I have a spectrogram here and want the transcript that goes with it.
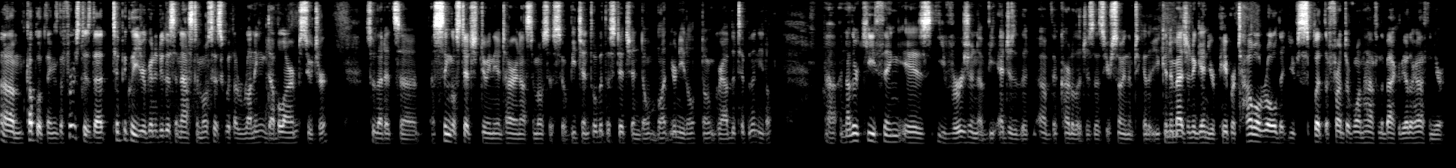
a um, couple of things. The first is that typically you're going to do this anastomosis with a running double armed suture so that it's a, a, single stitch doing the entire anastomosis. So be gentle with the stitch and don't blunt your needle. Don't grab the tip of the needle. Uh, another key thing is eversion of the edges of the of the cartilages as you're sewing them together. You can imagine again your paper towel roll that you've split the front of one half and the back of the other half, and you're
